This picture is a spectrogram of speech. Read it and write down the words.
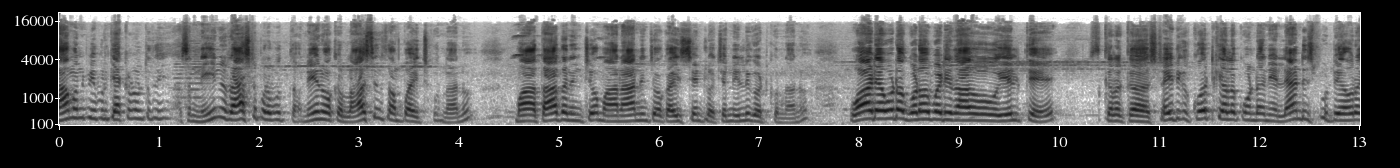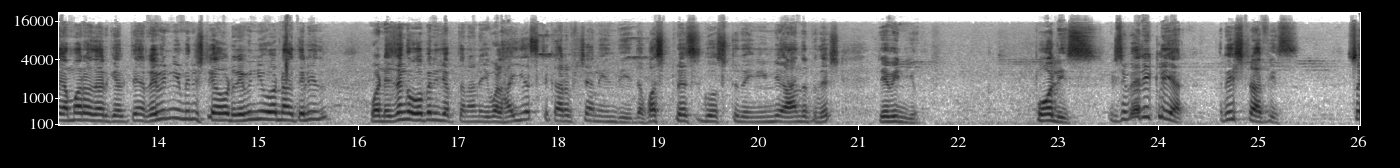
కామన్ పీపుల్కి ఎక్కడ ఉంటుంది అసలు నేను రాష్ట్ర ప్రభుత్వం నేను ఒక లాస్ట్ని సంపాదించుకున్నాను. మా తాత నుంచో మా నాన్న నుంచో ఒక ఐదు సెంట్లో చిన్న ఇల్లు కట్టుకున్నాను. వాడెవడో గొడవపడి రా వెళ్తే స్ట్రైట్గా కోర్టుకి వెళ్ళకుండా నేను ల్యాండ్ డిస్ప్యూట్ ఎవరో ఎంఆర్ఓ దగ్గరికి వెళ్తే రెవెన్యూ మినిస్టర్ ఎవరు రెవెన్యూ వాడు నాకు తెలియదు వాడు నిజంగా ఓపెన్ చెప్తున్నాను ఇవాళ highest corruption in the the first place goes to the India Andhra Pradesh revenue police it's very clear register office so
